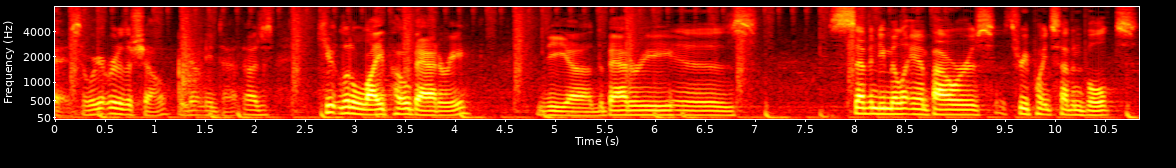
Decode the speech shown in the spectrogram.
Okay, so we'll get rid of the shell. We don't need that. Now, just cute little LiPo battery. The, uh, the battery is 70 milliamp hours, 3.7 volts.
